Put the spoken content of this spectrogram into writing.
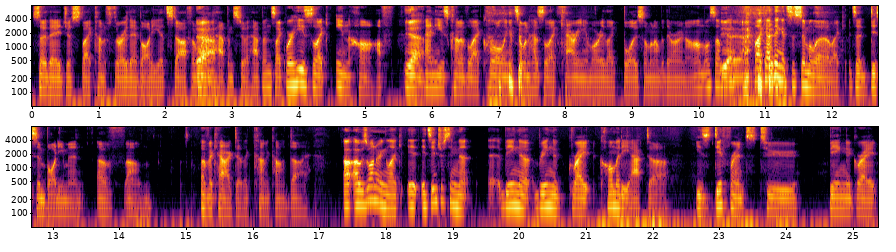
so they just like kind of throw their body at stuff and Yeah. whatever happens to it happens. Like where he's like in half. Yeah. And he's kind of like crawling, and someone has to like carry him, or he like blows someone up with their own arm or something. Yeah, yeah. Like I think it's a similar, like it's a disembodiment of um, of a character that kind of can't die. I, I was wondering, like, it, it's interesting that uh, being a being a great comedy actor is different to being a great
